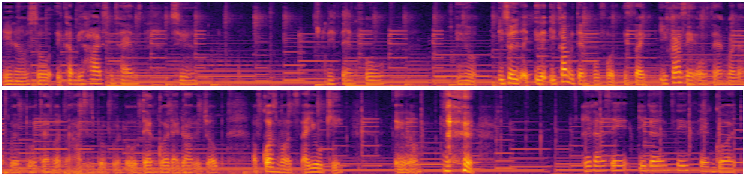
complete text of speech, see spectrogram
You know, so it can be hard sometimes to be thankful. You know, so you, you can't be thankful for. It's like you can't say, "Oh, thank God I'm good." Oh, thank God my heart is broken. Oh, thank God I don't have a job. Of course not. Are you okay? You know. you can say, you can say, thank God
